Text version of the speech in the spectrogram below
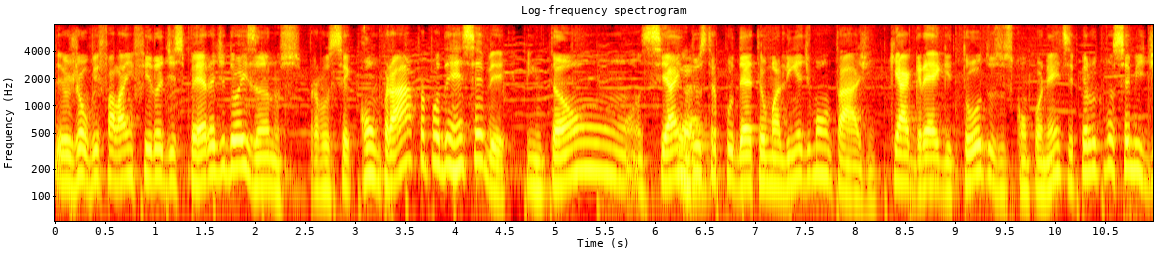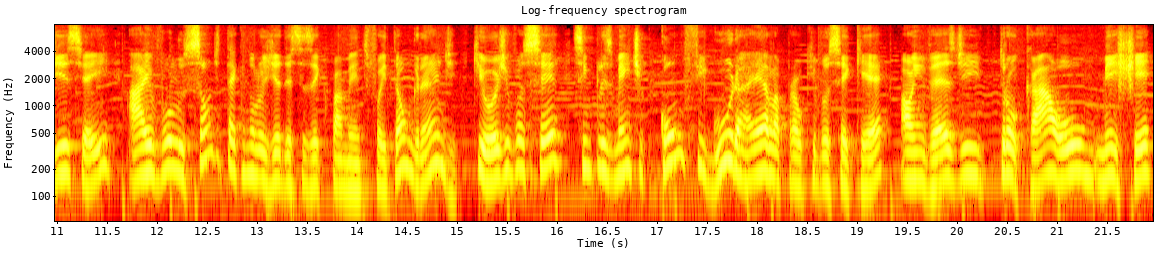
eu já ouvi falar em fila de espera de dois anos para você comprar para poder receber. Então, se a é. indústria puder ter uma linha de montagem que agregue todos os componentes, e pelo que você me disse aí, a evolução de tecnologia desses equipamentos foi tão grande que hoje você simplesmente configura ela para o que você quer, ao invés de trocar ou mexer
